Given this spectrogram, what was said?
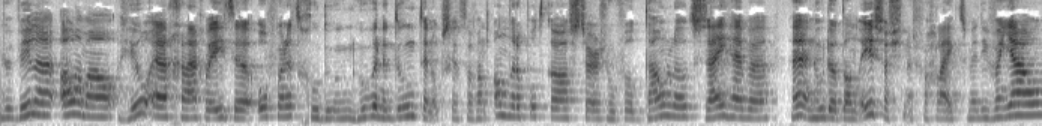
We willen allemaal heel erg graag weten of we het goed doen, hoe we het doen ten opzichte van andere podcasters, hoeveel downloads zij hebben hè, en hoe dat dan is als je het vergelijkt met die van jou.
